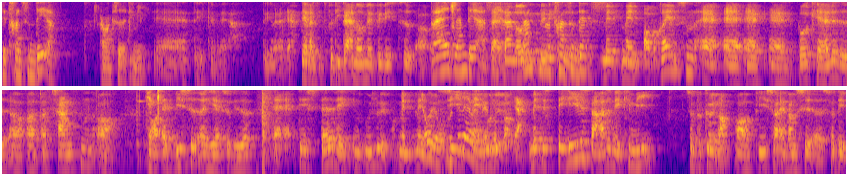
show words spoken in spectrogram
Det transcenderer avanceret kemi. Ja, det kan være. Det ja, det er rigtigt, fordi der er noget med bevidsthed. Og, der er et eller andet der, altså. Der, ja. der er noget, der er med bevidsthed. transcendens. Men, men oprindelsen af, af, af, af både kærlighed og, og, og tanken og, ja. og at vi sidder her og så videre, ja, det er stadigvæk en udløber. Men, men jo, jo, kan sige, det, det er en udløber. Ja, men det, det hele startede med kemi, som begynder at blive så avanceret, så det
